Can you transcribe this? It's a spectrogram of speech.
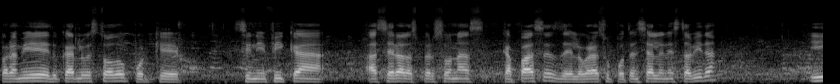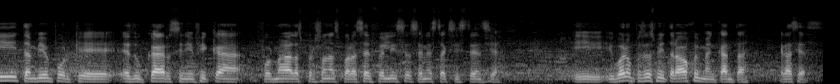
Para mí educarlo es todo porque significa hacer a las personas capaces de lograr su potencial en esta vida y también porque educar significa formar a las personas para ser felices en esta existencia. Y, bueno, pues es mi trabajo y me encanta. Gracias.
